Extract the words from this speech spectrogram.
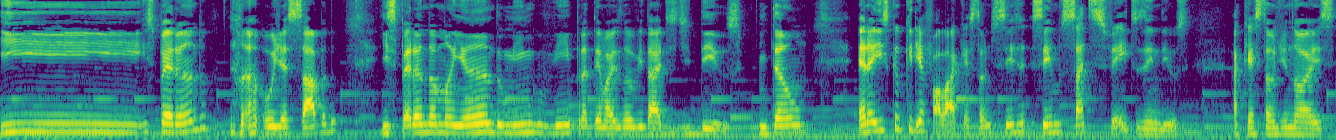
E esperando, hoje é sábado, esperando amanhã, domingo, vir para ter mais novidades de Deus. Então, era isso que eu queria falar, a questão de ser, sermos satisfeitos em Deus. A questão de nós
